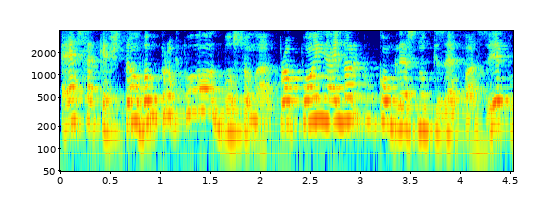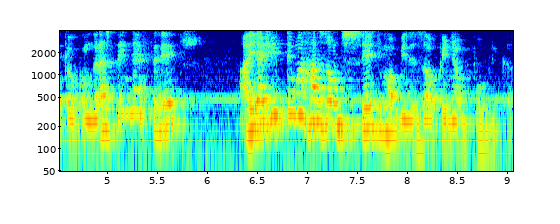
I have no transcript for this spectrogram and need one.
Essa questão, vamos propor, Bolsonaro. Propõe, aí na hora que o Congresso não quiser fazer, porque o Congresso tem defeitos. Aí a gente tem uma razão de ser de mobilizar a opinião pública.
